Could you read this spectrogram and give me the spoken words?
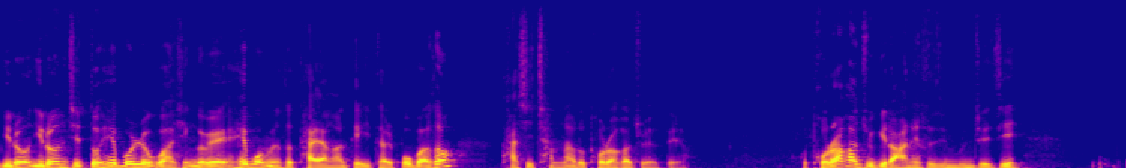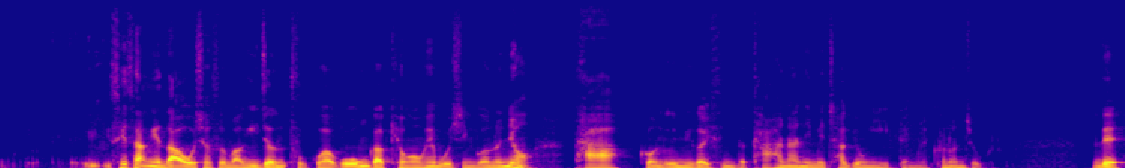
이런 이런 짓도 해보려고 하신 거에 해보면서 다양한 데이터를 뽑아서 다시 참나로 돌아가 줘야 돼요. 돌아가 주기를 안 해서 지금 문제지 세상에 나오셔서 막 이전 투구하고 온갖 경험해 보신 거는요 다 그건 의미가 있습니다. 다 하나님의 작용이기 때문에 근원적으로. 근데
